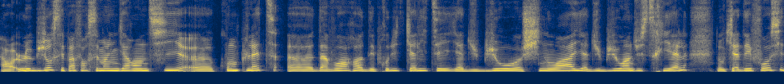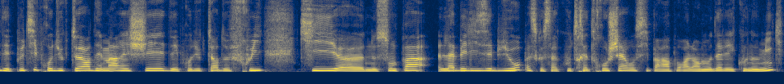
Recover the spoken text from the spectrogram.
Alors le bio, c'est pas forcément une garantie euh, complète euh, d'avoir des produits de qualité. Il y a du bio chinois, il y a du bio industriel. Donc il y a des fois aussi des petits producteurs, des maraîchers, des producteurs de fruits qui ne sont pas labellisés bio parce que ça coûterait trop cher aussi par rapport à leur modèle économique,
